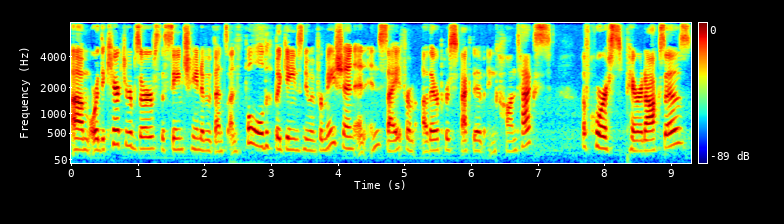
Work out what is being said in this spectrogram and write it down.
Um, or the character observes the same chain of events unfold, but gains new information and insight from other perspective and contexts. Of course, paradoxes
